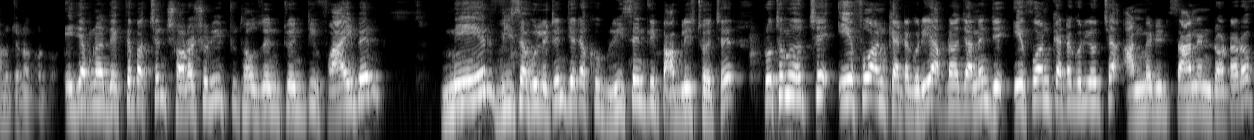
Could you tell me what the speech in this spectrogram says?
আলোচনা করব। এই যে আপনারা দেখতে পাচ্ছেন, সরাসরি টু থাউজেন্ড টোয়েন্টি ফাইভের মেয়ের ভিসা বুলেটিন যেটা খুব রিসেন্টলি পাবলিশড হয়েছে। প্রথমে হচ্ছে এফ ওয়ান ক্যাটাগরি আপনারা জানেন যে এফ ওয়ান ক্যাটাগরি হচ্ছে unmarried son and daughter of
